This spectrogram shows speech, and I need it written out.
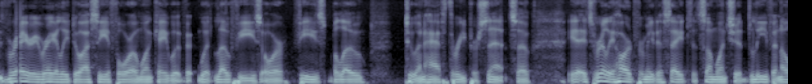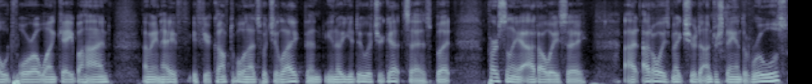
very rarely do I see a 401k with with low fees or fees below two and a half three percent. So it's really hard for me to say that someone should leave an old 401k behind. I mean, hey, if, if you're comfortable and that's what you like, then you know you do what your gut says. But personally, I'd always say. I'd, I'd always make sure to understand the rules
